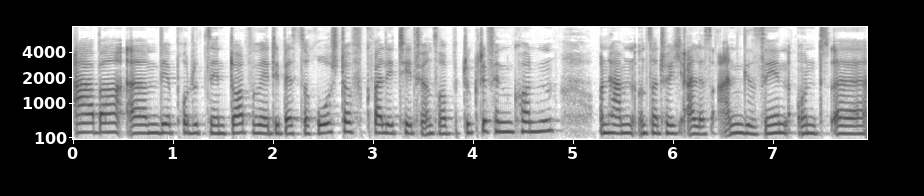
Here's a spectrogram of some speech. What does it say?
aber ähm, wir produzieren dort, wo wir die beste Rohstoffqualität für unsere Produkte finden konnten und haben uns natürlich alles angesehen und äh,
